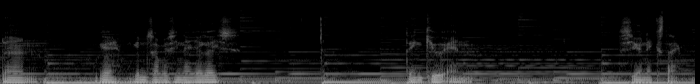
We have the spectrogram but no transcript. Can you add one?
Dan Oke, mungkin sampai sini aja guys. Thank you and See you next time.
